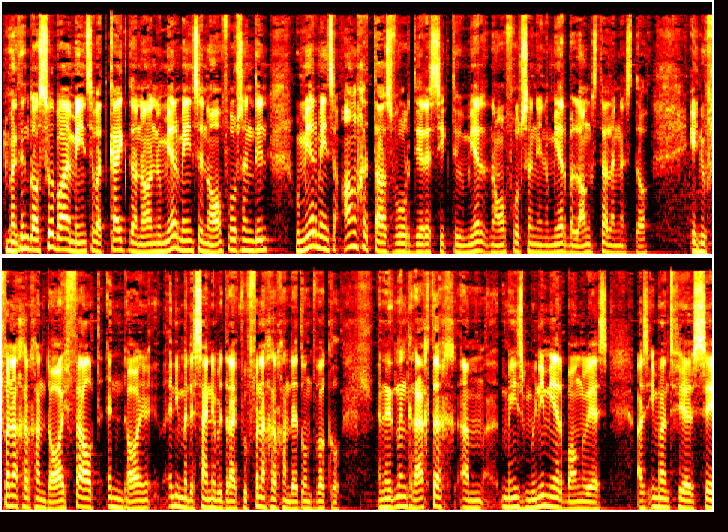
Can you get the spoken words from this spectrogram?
Maar ek dink daar's so baie mense wat kyk daarna en hoe meer mense navorsing doen, hoe meer mense aangetast word deur 'n siekte, hoe meer navorsing en hoe meer belangstelling is daar en hoe vinniger gaan daai veld in daai in die medisynebedryf hoe vinniger gaan dit ontwikkel. En ek dink regtig, um mens moenie meer bang wees as iemand vir jou sê,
